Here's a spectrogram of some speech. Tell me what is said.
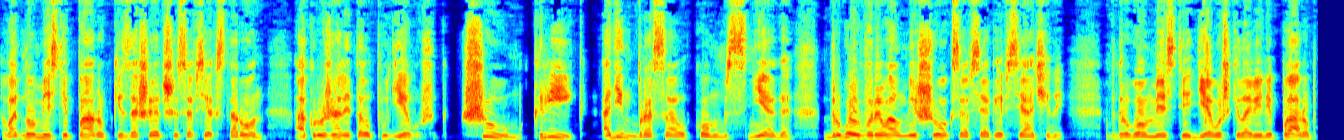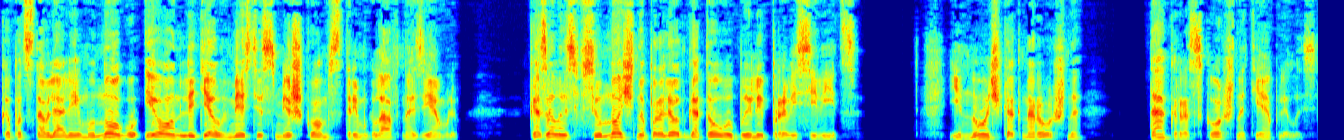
В одном месте парубки, зашедшие со всех сторон, окружали толпу девушек. Шум, крик, один бросал комом снега, другой вырывал мешок со всякой всячиной. В другом месте девушки ловили парубка, подставляли ему ногу, и он летел вместе с мешком, стремглав на землю. Казалось, всю ночь напролет готовы были провеселиться. И ночь, как нарочно, так роскошно теплилась.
